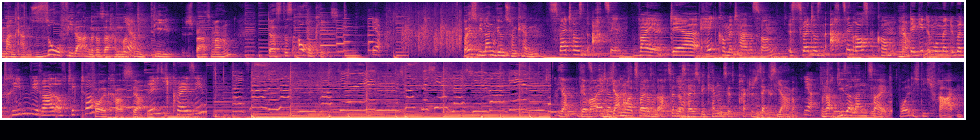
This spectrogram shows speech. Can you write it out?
man kann so viele andere Sachen machen, Ja. die Spaß machen, dass das auch okay ist. Ja. Weißt du, wie lange wir uns schon kennen? 2018, weil der Hate-Kommentare-Song ist 2018 rausgekommen Ja. und der geht im Moment übertrieben viral auf TikTok. Voll krass, ja. Richtig crazy. Ja, der war im 2018. Januar 2018, das Ja. heißt, wir kennen uns jetzt praktisch sechs Jahre. Ja. Und nach dieser langen Zeit wollte ich dich fragen,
